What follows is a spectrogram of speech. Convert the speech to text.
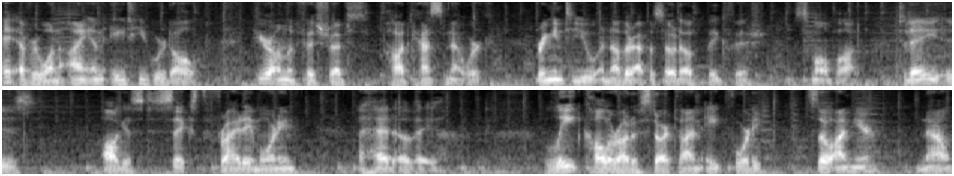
Hey everyone, I am A.T. Gordal here on the Fish Stripes Podcast Network, bringing to you another episode of Big Fish, Small Pod. Today is August 6th, Friday morning, ahead of a late Colorado start time, 8:40. So I'm here now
